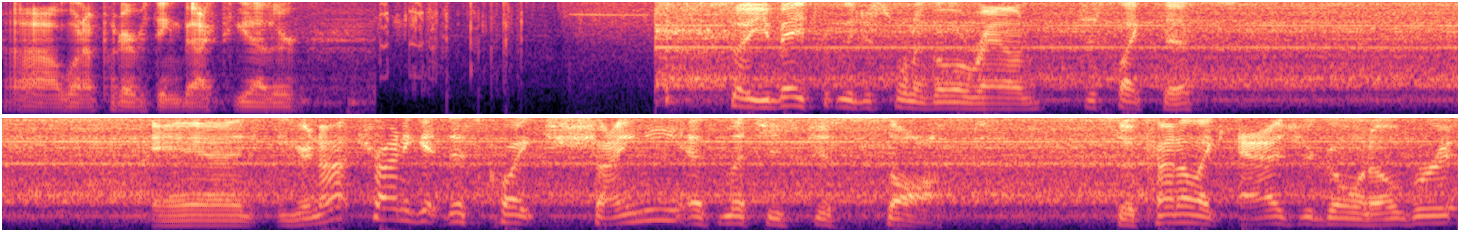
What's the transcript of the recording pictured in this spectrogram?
uh, when I put everything back together. So you basically just want to go around just like this and you're not trying to get this quite shiny as much as just soft. So kind of like as you're going over it,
